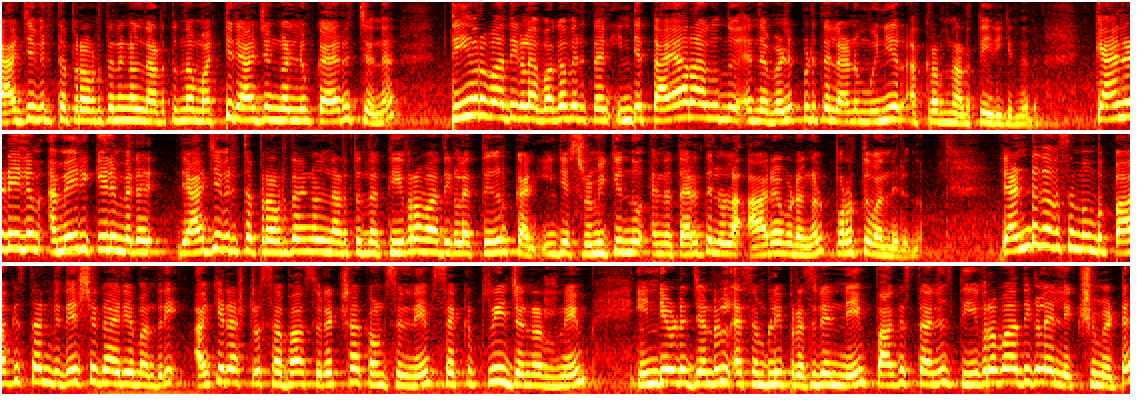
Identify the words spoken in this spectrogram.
രാജ്യവിരുദ്ധ പ്രവർത്തനങ്ങൾ നടത്തുന്ന മറ്റ് രാജ്യങ്ങളിലും കയറിച്ചെന്ന് തീവ്രവാദികളെ വകവരുത്താൻ ഇന്ത്യ തയ്യാറാകുന്നു എന്ന വെളിപ്പെടുത്തലാണ് മുനീർ അക്രം നടത്തിയിരിക്കുന്നത്. കാനഡയിലും അമേരിക്കയിലും വരെ രാജ്യവിരുദ്ധ പ്രവർത്തനങ്ങൾ നടത്തുന്ന തീവ്രവാദികളെ തീർക്കാൻ ഇന്ത്യ ശ്രമിക്കുന്നു എന്ന തരത്തിലുള്ള ആരോപണങ്ങൾ പുറത്തു വന്നിരുന്നു. രണ്ട് ദിവസം മുമ്പ് പാകിസ്ഥാൻ വിദേശകാര്യമന്ത്രി ഐക്യരാഷ്ട്രസഭ സുരക്ഷാ കൌൺസിലിനെയും സെക്രട്ടറി ജനറലിനെയും ഇന്ത്യയുടെ ജനറൽ അസംബ്ലി പ്രസിഡന്റിനെയും പാകിസ്ഥാനിൽ തീവ്രവാദികളെ ലക്ഷ്യമിട്ട്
